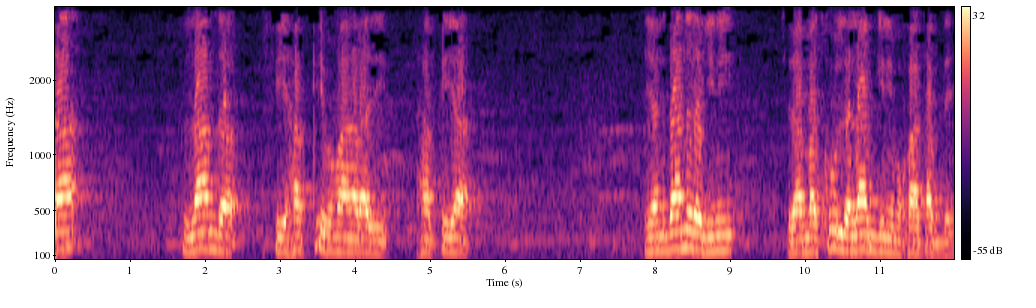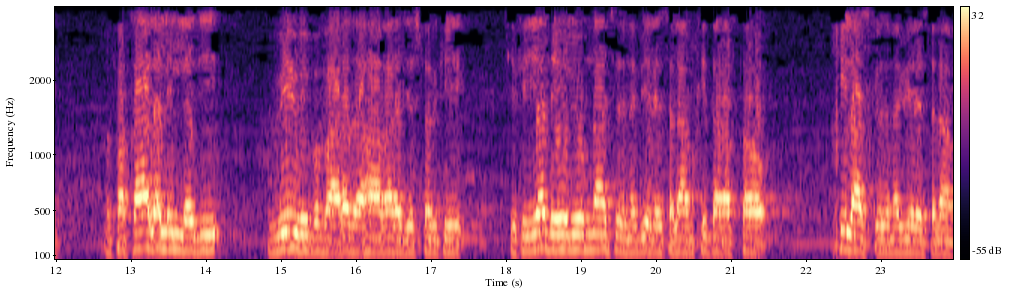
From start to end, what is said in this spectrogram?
دا لام د فی حق کی بمانا راضی حقیه یعنی دا نه د جنی چې دا مدخول لام جنی مخاطب دی فقال للذي وی وی په بار د هغه رجستر کې چې فی یده الیمنا چې نبی علیہ السلام کی طرف ته خلاص کې د نبی علیہ السلام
